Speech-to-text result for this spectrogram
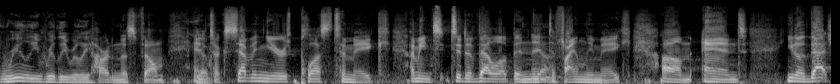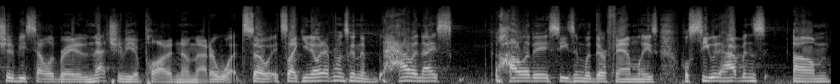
really, really, really hard on this film, and Yep. it took seven years plus to make. I mean, t- to develop and then Yeah. to finally make. Um, and you know that should be celebrated and that should be applauded no matter what. So it's like, you know what? Everyone's going to have a nice holiday season with their families. We'll see what happens. Um,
